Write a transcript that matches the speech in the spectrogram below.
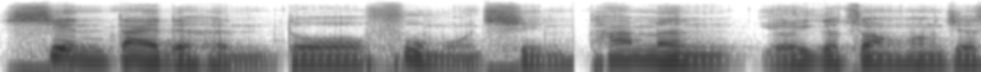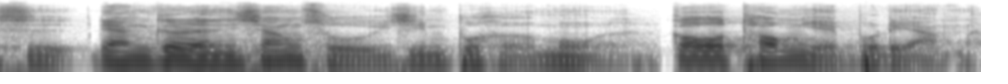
现代的很多父母亲，他们有一个状况，就是两个人相处已经不和睦了，沟通也不良了，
